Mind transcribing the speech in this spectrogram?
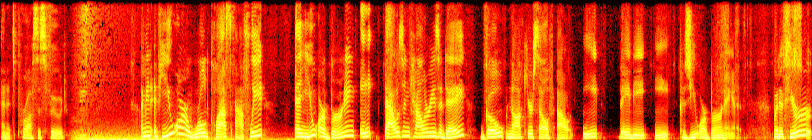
and it's processed food. I mean, if you are a world class athlete, and you are burning 8,000 calories a day, go knock yourself out. Eat, baby, eat, because you are burning it. But if you're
